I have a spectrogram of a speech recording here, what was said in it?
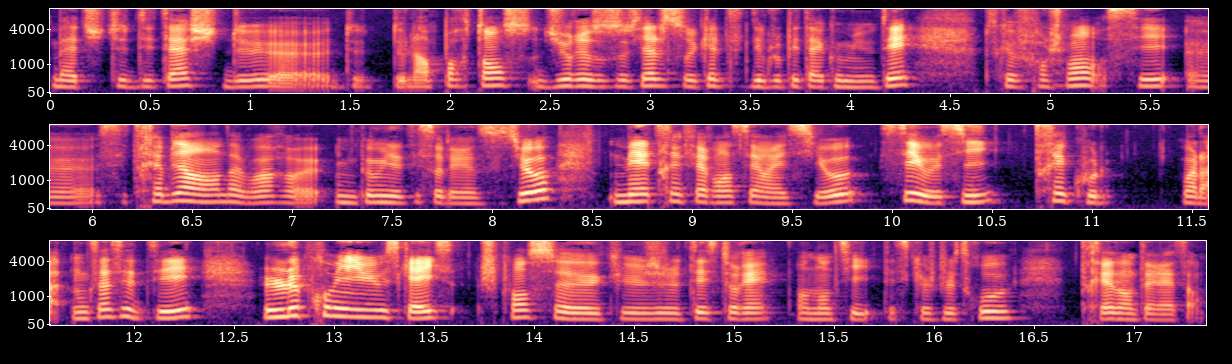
bah, tu te détaches euh, de, de, l'importance du réseau social sur lequel tu as développé ta communauté. Parce que franchement, c'est très bien hein, d'avoir une communauté sur les réseaux sociaux, mais être référencé en SEO, c'est aussi très cool. Voilà, donc ça c'était le premier use case. Je pense que je testerai en entier parce que je le trouve très intéressant.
